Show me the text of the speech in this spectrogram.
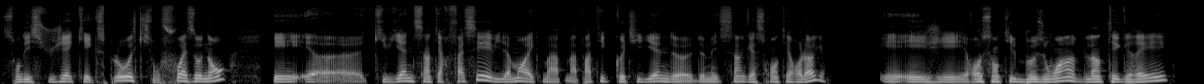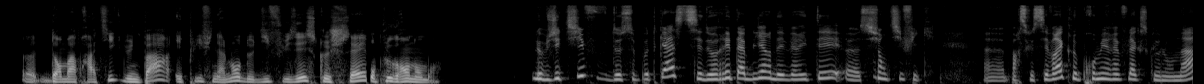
sont des sujets qui explosent, qui sont foisonnants et euh, qui viennent s'interfacer évidemment avec ma, pratique quotidienne de, médecin gastro-entérologue. Et, j'ai ressenti le besoin de l'intégrer euh, dans ma pratique d'une part, et puis finalement de diffuser ce que je sais au plus grand nombre. L'objectif de ce podcast, c'est de rétablir des vérités euh, scientifiques. Euh, parce que c'est vrai que le premier réflexe que l'on a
